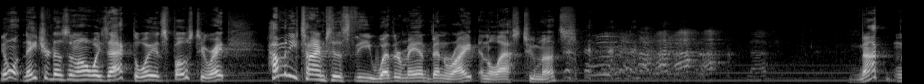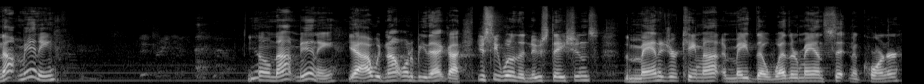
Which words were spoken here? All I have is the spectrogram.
You know what? Nature doesn't always act the way it's supposed to, right? How many times has the weatherman been right in the last two months? not, not many. You know, not many. Yeah, I would not want to be that guy. You see one of the news stations, the manager came out and made the weatherman sit in a corner.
